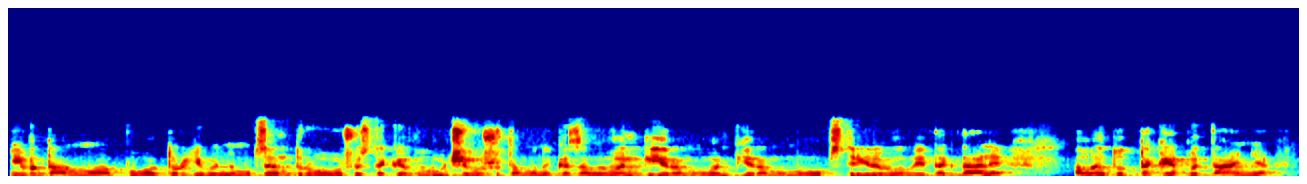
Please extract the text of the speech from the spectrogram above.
і там по торгівельному центру щось таке влучило, що там вони казали вампірами, вампірами ми обстрілювали і так далі. Але тут таке питання: е,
